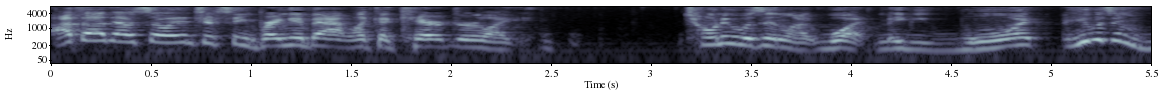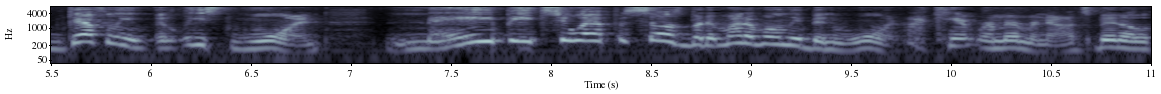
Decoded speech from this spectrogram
I thought that was so interesting, bringing back, like, a character like Tony was in, like, what, maybe one? He was in definitely at least one, maybe two episodes, but it might have only been one. I can't remember now. It's been a,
